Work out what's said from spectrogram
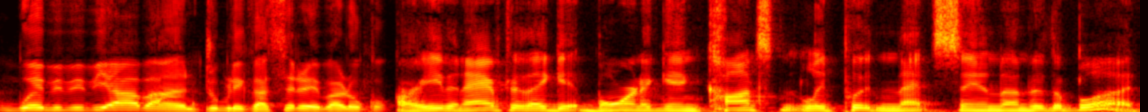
gw'ebibi by'abantu buli kaseera bwe balokoka or even after they get born again, constantly putting that sin under the blood.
